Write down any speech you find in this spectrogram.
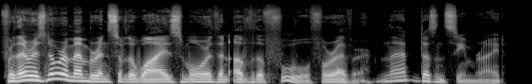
For there is no remembrance of the wise more than of the fool forever. That doesn't seem right.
